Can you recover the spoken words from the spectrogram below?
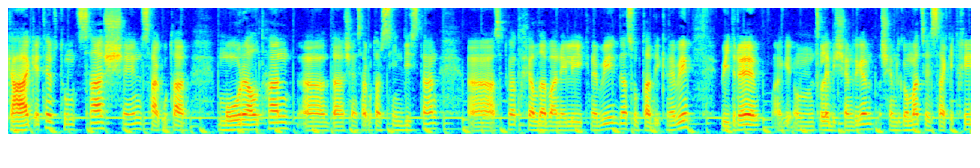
გააკეთებს, თუმცა შენ საკუთარ მორალთან და შენ საკუთარ სინდისთან, ასე ვთქვათ, ხელდაბანილი იქნები და სულთად იქნები, ვიდრე წლების შემდეგ შემდგომაც ეს საკითხი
